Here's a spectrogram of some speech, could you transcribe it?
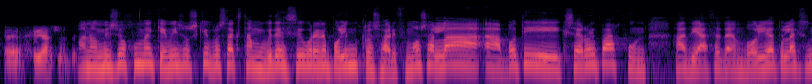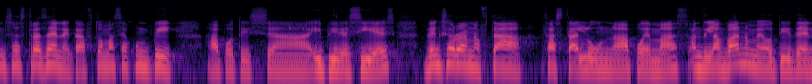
ε, χρειάζονται. Μα νομίζω έχουμε και εμείς ως Κύπρος, θα μου πείτε σίγουρα είναι πολύ μικρός ο αριθμός, αλλά από ό,τι ξέρω υπάρχουν αδιάθετα εμβόλια, τουλάχιστον της Αστραζένεκα. Αυτό μας έχουν πει από τις υπηρεσίες. Δεν ξέρω αν αυτά θα σταλούν από εμάς. Αντιλαμβάνομαι ότι δεν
